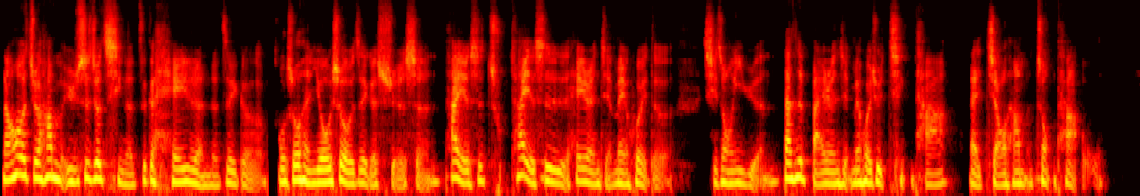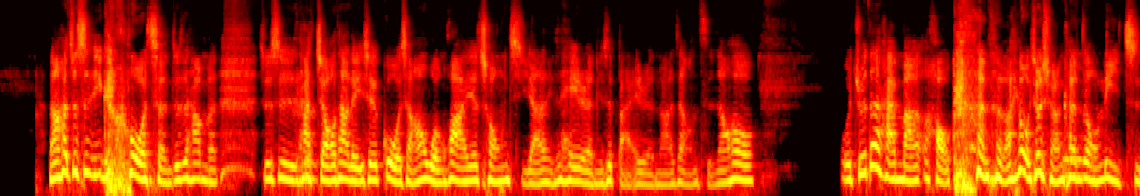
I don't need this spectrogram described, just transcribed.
然后就他们于是就请了这个黑人的这个我说很优秀的这个学生，他也是他也是黑人姐妹会的。其中一员，但是白人姐妹会去请他来教他们种踏舞，然后他就是一个 过程，就是他们就是他 教他的一些过程，然后文化一些冲击啊，你是黑人，你是白人啊，这样子，然后我觉得还蛮好看的啦，因为我就喜欢看这种励志，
